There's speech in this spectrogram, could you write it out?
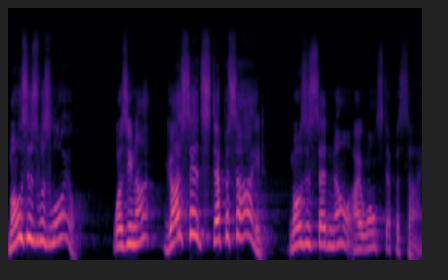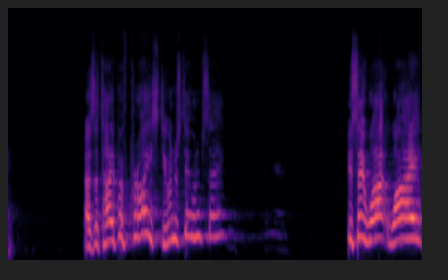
Moses was loyal, was he not? God said, step aside. Moses said, no, I won't step aside. As a type of Christ. Do you understand what I'm saying? You say, why, why,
